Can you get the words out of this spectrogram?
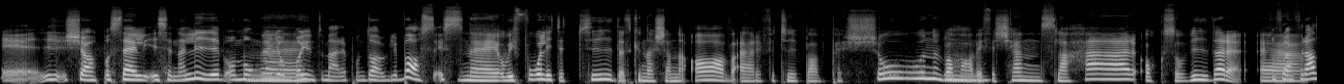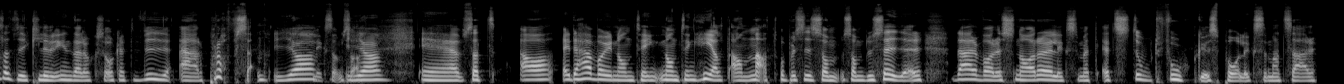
eh, köp och sälj i sina liv och många Nej. jobbar ju inte med det på en daglig basis. Nej, och vi får lite tid att kunna känna av vad är det för typ av person, vad Mm. har vi för känsla här och så vidare. Och Eh, framförallt att vi kliver in där också och att vi är proffsen. ja, liksom så. ja, Eh, så att Ja, det här var ju någonting, någonting helt annat och precis som, som du säger, där var det snarare liksom ett, ett stort fokus på liksom att så här,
